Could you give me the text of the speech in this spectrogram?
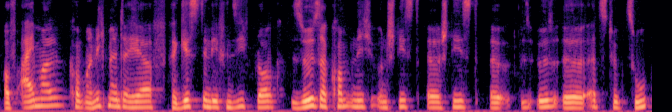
auf einmal kommt man nicht mehr hinterher, vergisst den Defensivblock, Söser kommt nicht und schließt, äh, schließt äh, Ö- äh, Öztürk zu.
